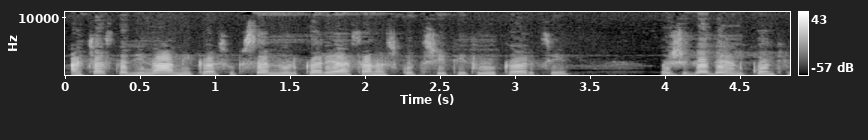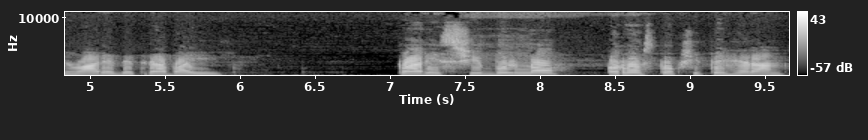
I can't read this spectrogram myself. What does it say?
această dinamică, sub semnul căreia s-a născut și titlul cărții, își vede în continuare de treaba ei. Paris și Brno, Rostock și Teheran,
